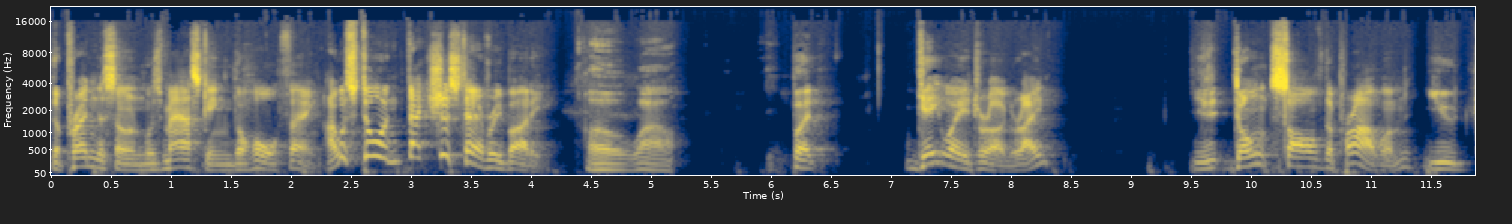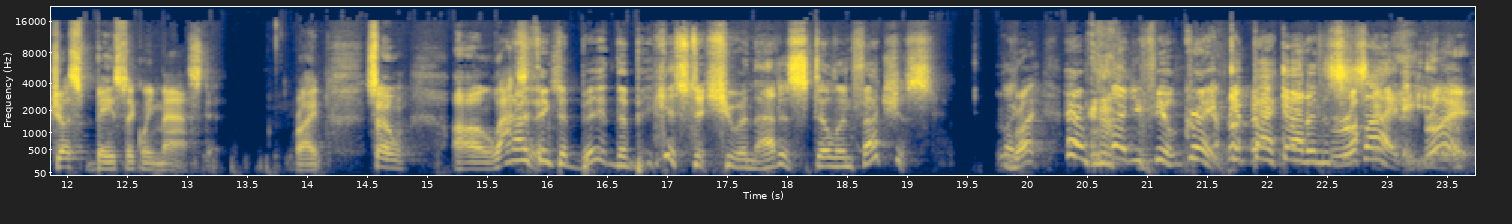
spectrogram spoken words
The prednisone was masking the whole thing. I was still infectious to everybody. Oh, wow. But gateway drug, right? You don't solve the problem. You just basically masked it, right? So, uh, I think the big, the biggest issue in that is still infectious. Like, right. Hey, I'm glad you feel great. Get back out into society. Right. right.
